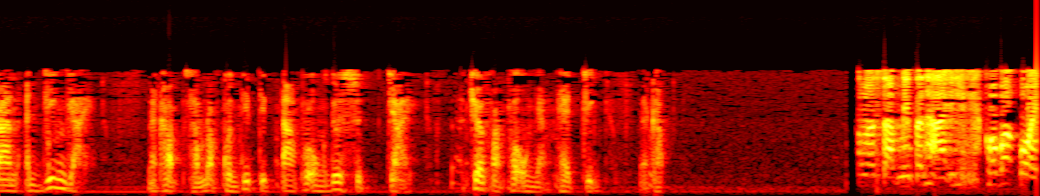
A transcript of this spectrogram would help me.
การณ์อันยิ่งใหญ่นะครับสำหรับคนที่ติดตามพระองค์ด้วยสุดใจ เชื่อฟังพระองค์อย่างแท้จริงนะครับโทรศัพท์มีปัญหาอีกเพราะว่าบ่อย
